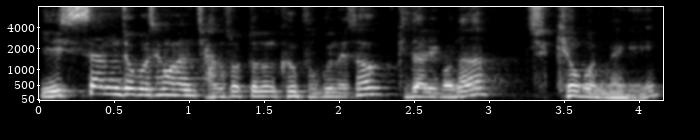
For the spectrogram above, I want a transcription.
일상적으로 생활하는 장소 또는 그 부근에서 기다리거나 지켜보는 행위.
